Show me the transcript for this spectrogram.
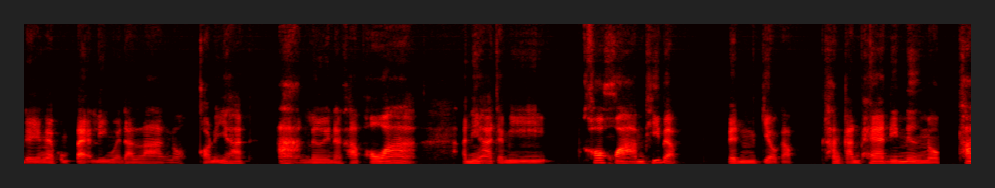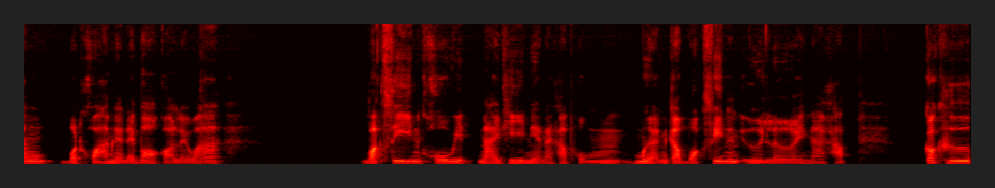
เดี๋ยวยังไงผมแปะลิงก์ไว้ด้านล่างเนาะขออนุญาตอ่านเลยนะครับ เพราะว่าอันนี้อาจจะมีข้อความที่แบบเป็นเกี่ยวกับทางการแพทย์นิดนึงเนาะทางบทความเนี่ยได้บอกก่อนเลยว่า วัคซีนโควิด -19 เนี่ยนะครับผมเหมือนกับวัคซีนอื่น ๆเลยนะครับ ก็คือ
